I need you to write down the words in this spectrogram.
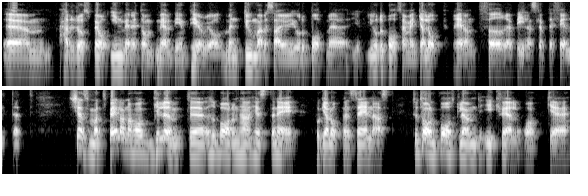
Um, hade då spår invändigt om Melby Imperial men dummade sig och gjorde bort, med, gjorde bort sig med galopp redan före bilen släppte fältet. Känns som att spelarna har glömt uh, hur bra den här hästen är på galoppen senast. Totalt bortglömd ikväll och uh,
